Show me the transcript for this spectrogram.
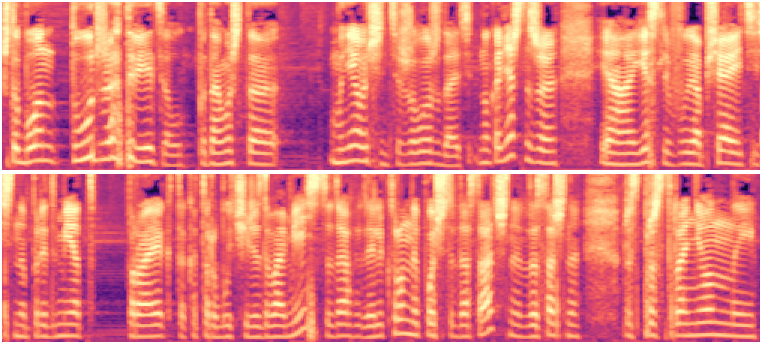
чтобы он тут же ответил, потому что мне очень тяжело ждать. Ну, конечно же, если вы общаетесь на предмет проекта, который будет через два месяца, да, электронной почты достаточно, достаточно распространенный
